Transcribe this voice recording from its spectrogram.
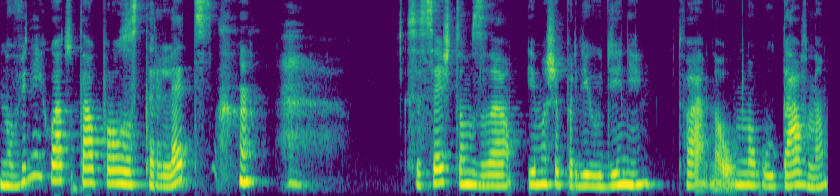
Но винаги, когато става въпрос за стрелец, се сещам за... Имаше преди години, това е много, много отдавна,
